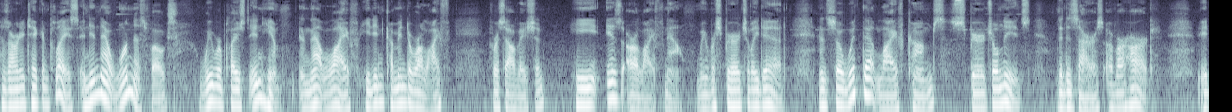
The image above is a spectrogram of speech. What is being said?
has already taken place. And in that oneness, folks, we were placed in Him. In that life, He didn't come into our life for salvation, He is our life now. We were spiritually dead. And so, with that life comes spiritual needs the desires of our heart. It,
